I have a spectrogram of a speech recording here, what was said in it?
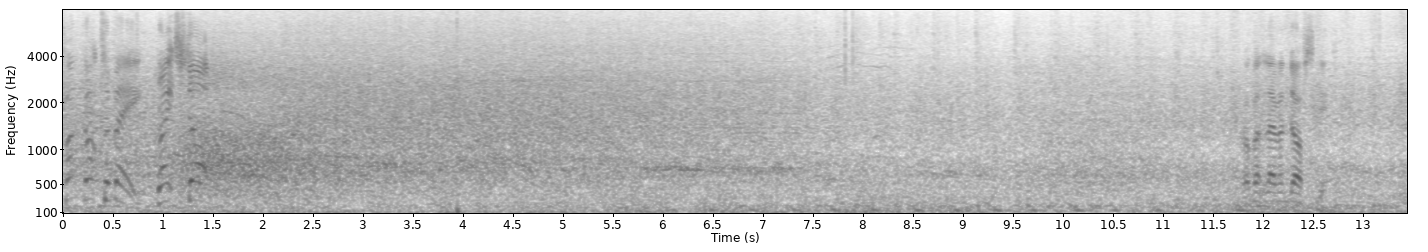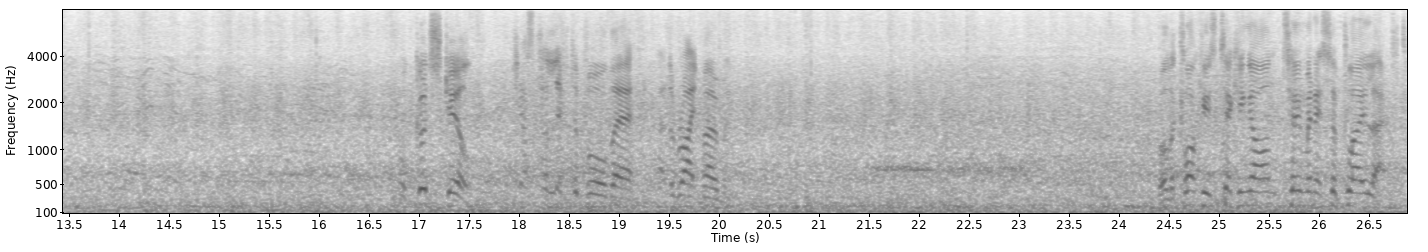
Clock got to be. Great stop. Robert Lewandowski. Oh, good skill. Just to lift the ball there at the right moment. Well, the clock is ticking on, two minutes of play left.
